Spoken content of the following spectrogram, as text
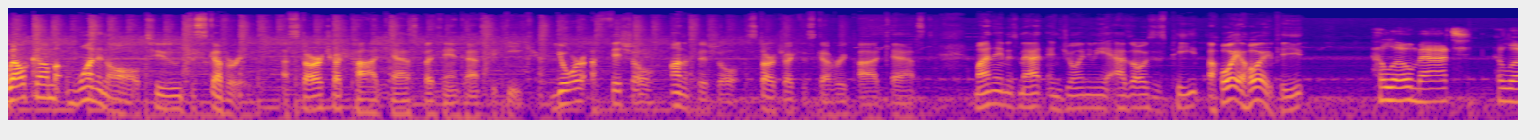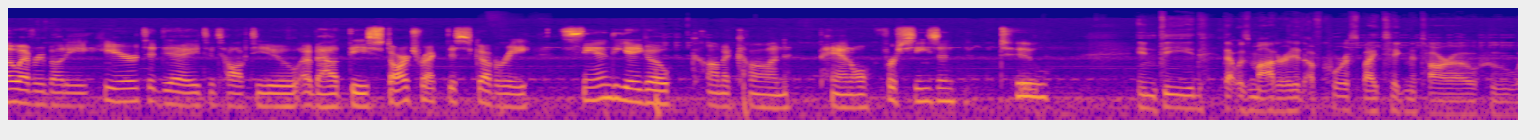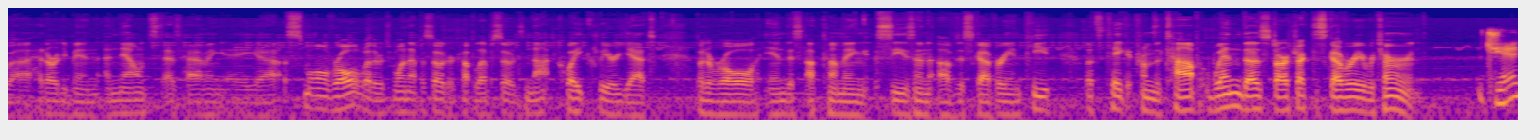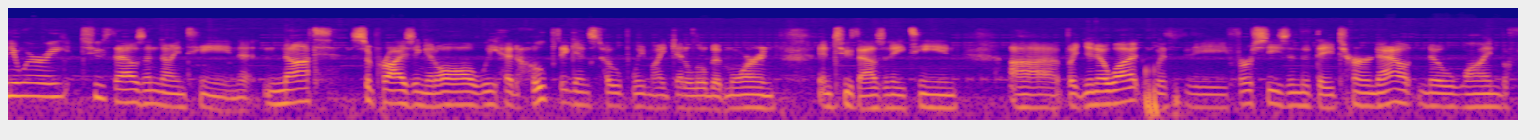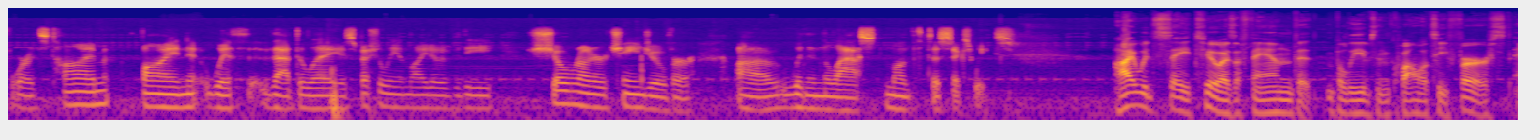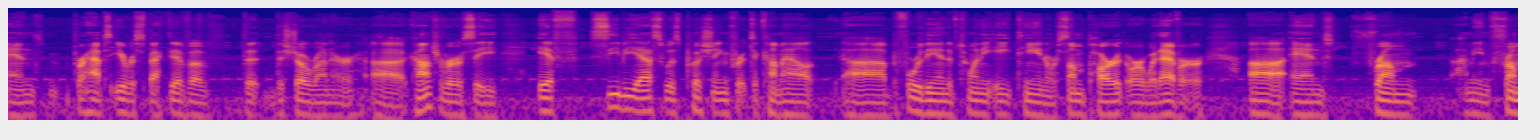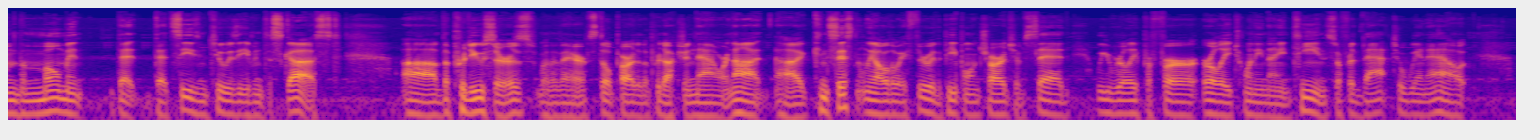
Welcome, one and all, to Discovery, a Star Trek podcast by Fantastic Geek, your official, unofficial Star Trek Discovery podcast. My name is Matt, and joining me, as always, is Pete. Ahoy, ahoy, Pete. Hello, Matt. Hello, everybody. Here today to talk to you about the Star Trek Discovery San Diego Comic Con panel for season two. Indeed, that was moderated, of course, by Tig Notaro, who uh, had already been announced as having a, uh, a, small role, whether it's one episode or a couple episodes, not quite clear yet, but a role in this upcoming season of Discovery. And Pete, let's take it from the top. When does Star Trek Discovery return? January 2019. Not surprising at all. We had hoped against hope we might get a little bit more in, in 2018. Uh, but you know what? With the first season that they turned out, no wine before its time. Fine with that delay, especially in light of the showrunner changeover uh, within the last month to six weeks. I would say, too, as a fan that believes in quality first, and perhaps irrespective of the, the showrunner uh, controversy, if CBS was pushing for it to come out uh, before the end of 2018 or some part or whatever. Uh, and from, I mean, from the moment that, that season two is even discussed, uh, the producers, whether they're still part of the production now or not, uh, consistently all the way through, the people in charge have said we really prefer early 2019. So for that to win out,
